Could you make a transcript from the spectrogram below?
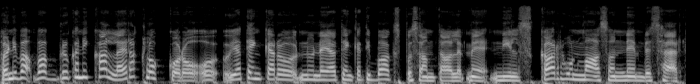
Hörrni, vad, vad brukar ni kalla era klockor? Och, och jag tänker, och nu när jag tänker tillbaka på samtalet med Nils Karhunmaa som nämndes här,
